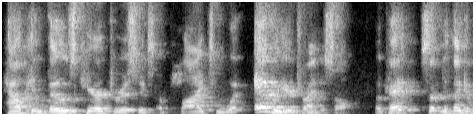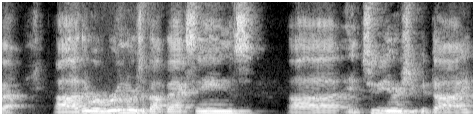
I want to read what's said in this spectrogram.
How can those characteristics apply to whatever you're trying to solve? Okay, something to think about. Uh, there were rumors about vaccines. Uh, in two years, you could die.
